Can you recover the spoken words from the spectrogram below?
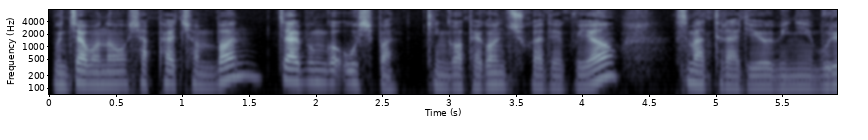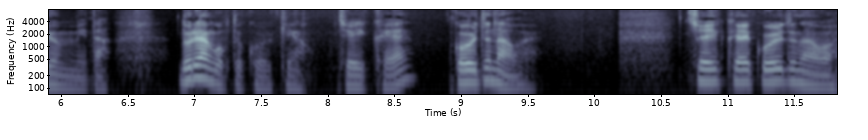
문자번호 샵 8000번, 짧은 거 50원, 긴 거 100원 추가되고요. 스마트 라디오 미니 무료입니다. 노래 한 곡 듣고 올게요. 제이크의 Golden Hour. 제이크의 Golden Hour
